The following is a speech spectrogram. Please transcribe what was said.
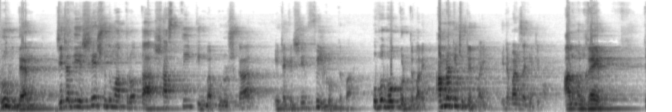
রূপ দেন, যেটা দিয়ে সে শুধুমাত্র তার শাস্তি কিংবা পুরস্কার, এটাকে সে ফিল করতে পারে। উপভোগ করতে পারে। আমরা কিছু টের পাই, এটা বারজাকি জীবন, আলমুল গায়েব। তো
